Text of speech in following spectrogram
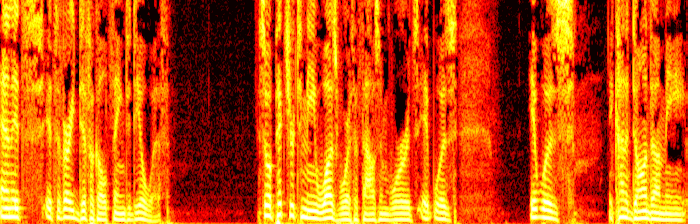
and it's it's a very difficult thing to deal with. So a picture to me was worth a thousand words. It was, it was, it kind of dawned on me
